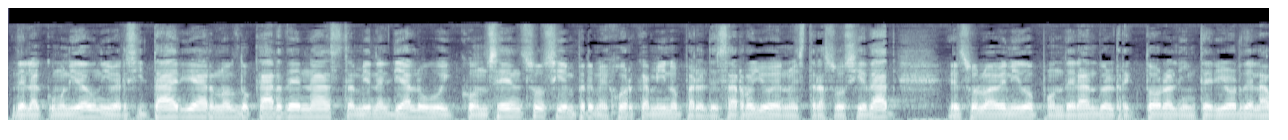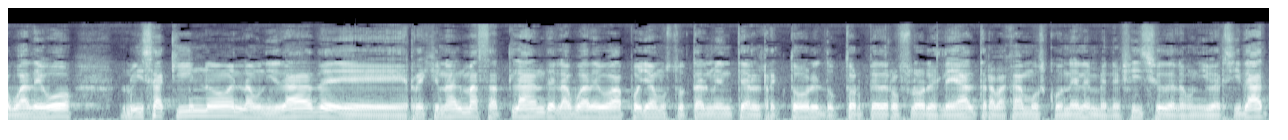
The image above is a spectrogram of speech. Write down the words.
de la comunidad universitaria. Arnoldo Cárdenas, también el diálogo y consenso, siempre mejor camino para el desarrollo de nuestra sociedad. Eso lo ha venido ponderando el rector al interior de la UADO. Luis Aquino, en la unidad eh, regional Mazatlán de la UADO apoyamos totalmente al rector, el doctor Pedro Flores Leal, trabajamos con él en beneficio de la universidad.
